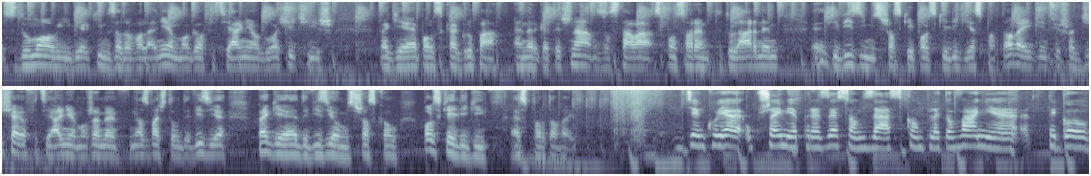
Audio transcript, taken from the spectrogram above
z dumą i wielkim zadowoleniem mogę oficjalnie ogłosić, iż PGE Polska Grupa Energetyczna została sponsorem tytularnym e, dywizji mistrzowskiej Polskiej Ligi Sportowej, więc już od dzisiaj oficjalnie możemy nazwać tą dywizję PGE Dywizją Mistrzowską Polskiej Ligi Sportowej. Dziękuję uprzejmie prezesom za skompletowanie tego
